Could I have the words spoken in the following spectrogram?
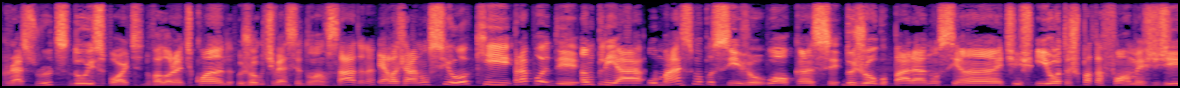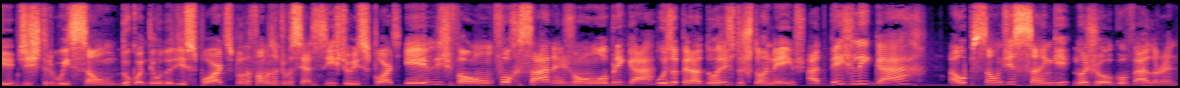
grassroots do esporte do Valorant quando o jogo tiver sido lançado, né? Ela já anunciou que para poder ampliar o máximo possível o alcance do jogo para anunciantes e outras plataformas de distribuição do conteúdo de esportes, plataformas onde você assiste o esporte, eles vão forçar, né, eles vão obrigar os operadores dos torneios a desligar a opção de sangue no jogo Valorant.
